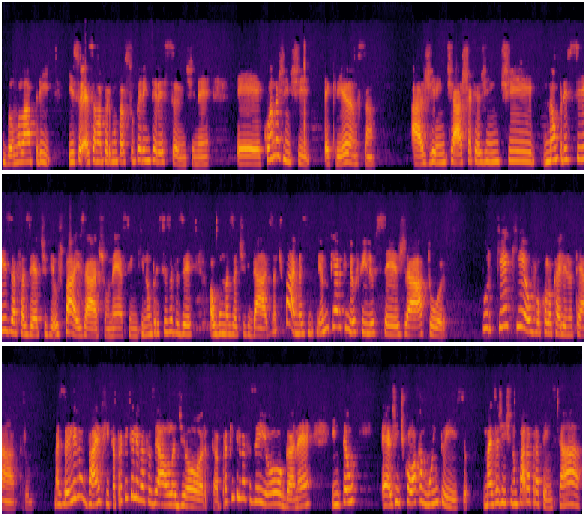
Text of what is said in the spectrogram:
Vamos lá, Pri. Isso, essa é uma pergunta super interessante, né? É, quando a gente é criança, a gente acha que a gente não precisa fazer atividades, os pais acham, né, assim, que não precisa fazer algumas atividades. Tipo, ah, mas eu não quero que meu filho seja ator. Por que, que eu vou colocar ele no teatro? Mas ele não vai ficar. Para que, que ele vai fazer aula de horta? Para que, que ele vai fazer yoga, né? Então, é, a gente coloca muito isso. Mas a gente não para para pensar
